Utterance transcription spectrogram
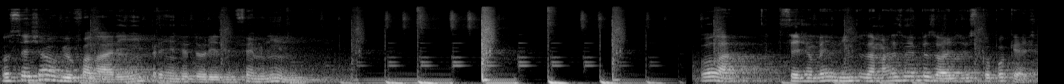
Você já ouviu falar em empreendedorismo feminino? Olá, sejam bem-vindos a mais um episódio do Scopocast,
